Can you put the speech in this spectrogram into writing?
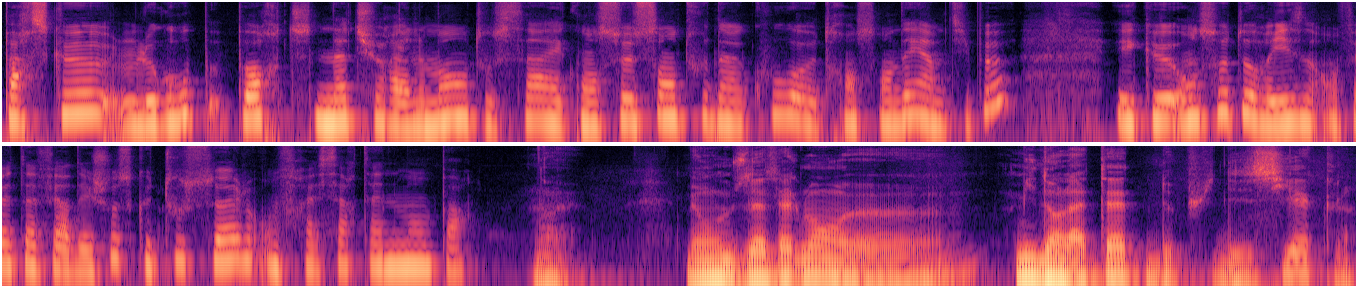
parce que le groupe porte naturellement tout ça et qu'on se sent tout d'un coup euh, transcendé un petit peu et qu'on s'autorise en fait à faire des choses que tout seul on ferait certainement pas. Ouais. Mais on nous a tellement euh, mis dans la tête depuis des siècles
